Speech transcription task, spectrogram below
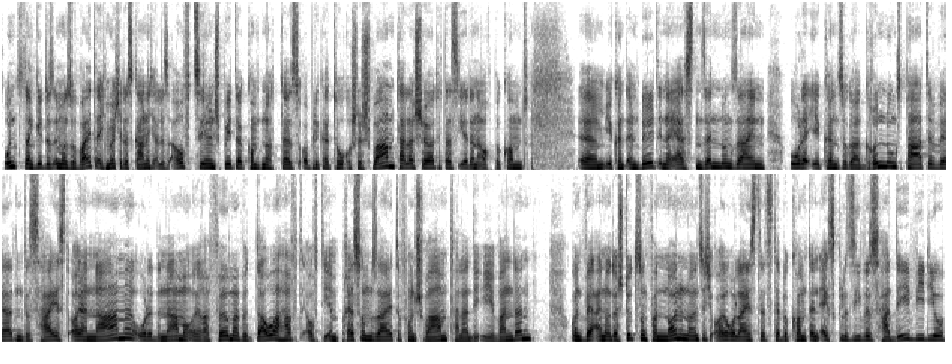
Und dann geht es immer so weiter. Ich möchte das gar nicht alles aufzählen. Später kommt noch das obligatorische Schwarmtaler-Shirt, das ihr dann auch bekommt. Ähm, ihr könnt ein Bild in der ersten Sendung sein oder ihr könnt sogar Gründungspate werden. Das heißt, euer Name oder der Name eurer Firma wird dauerhaft auf die Impressumseite von schwarmtaler.de wandern. Und wer eine Unterstützung von 99 Euro leistet, der bekommt ein exklusives HD-Video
